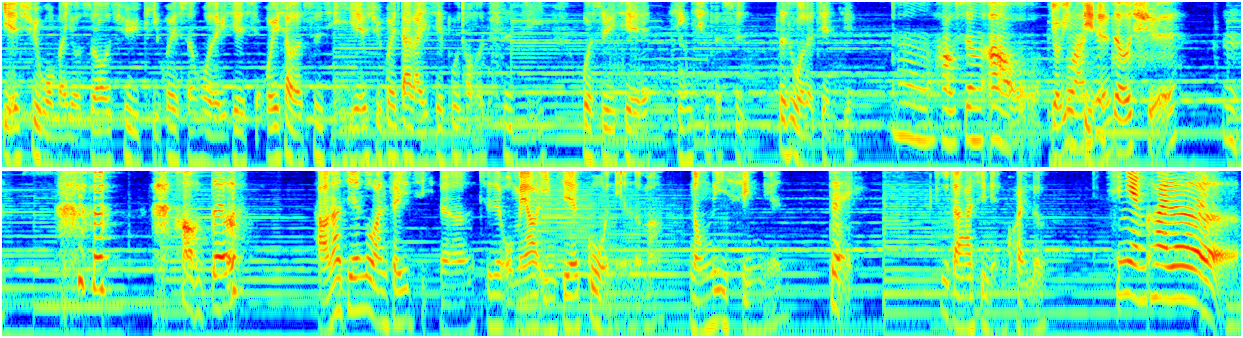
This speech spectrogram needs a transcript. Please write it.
也许我们有时候去体会生活的一些小微小的事情，也许会带来一些不同的刺激，或是一些新奇的事，这是我的见解。嗯，好深奥哦，有一点哲学。嗯，好的，好，那今天录完这一集呢，就是我们要迎接过年了嘛，农历新年。对，祝大家新年快乐。新年快乐！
